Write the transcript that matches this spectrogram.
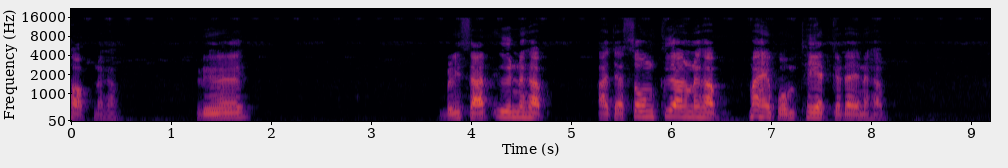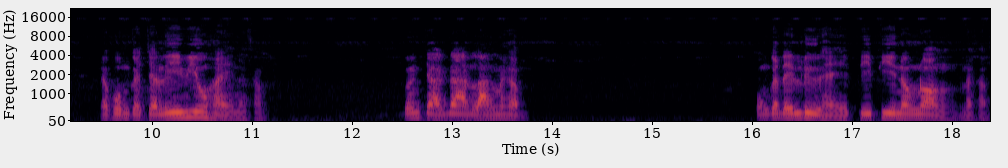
ท็อปนะครับ หรือบริษัทอื่นนะครับ อาจจะส่งเครื่องนะครับ ไม่ให้ผมเทสก็ได้นะครับ แล้วผมก็จะรีวิวให้นะครับเบื้องจากด้านหลังนะครับ ผมก็ได้ลือให้พี่ๆน้องๆนะครับ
